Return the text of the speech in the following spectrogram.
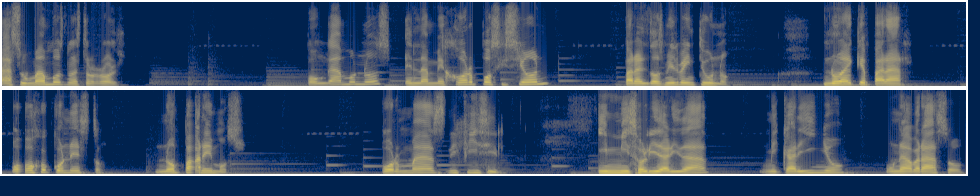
Asumamos nuestro rol. Pongámonos en la mejor posición para el 2021. No hay que parar. Ojo con esto. No paremos. Por más difícil. Y mi solidaridad, mi cariño, un abrazo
